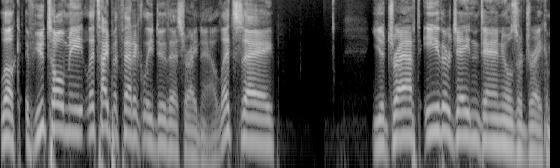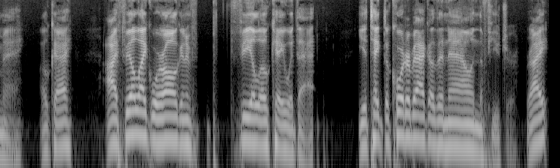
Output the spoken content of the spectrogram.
look, if you told me, let's hypothetically do this right now. Let's say you draft either Jayden Daniels or Drake Maye, okay? I feel like we're all going to f- feel okay with that. You take the quarterback of the now and the future, right?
